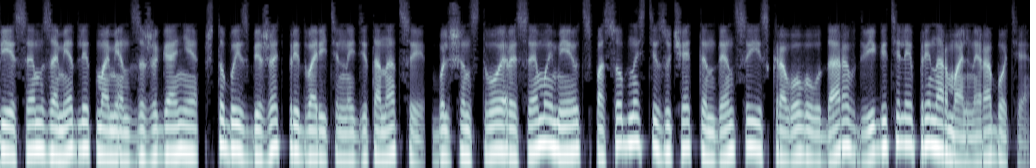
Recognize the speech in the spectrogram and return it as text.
PSM замедлит момент зажигания, чтобы избежать предварительной детонации, большинство RSM имеют способность изучать тенденции искрового удара в двигателе при нормальной работе.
